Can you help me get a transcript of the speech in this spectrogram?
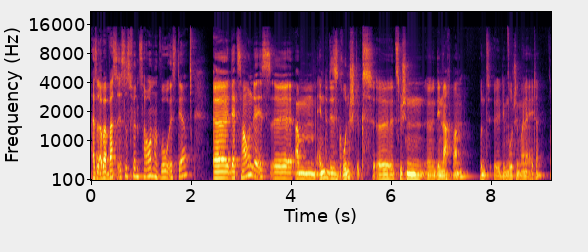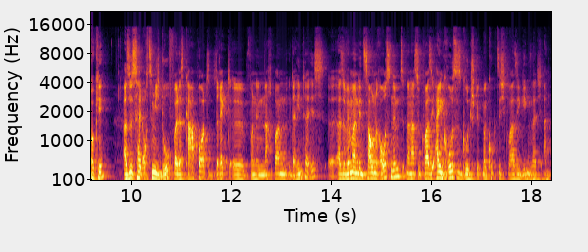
Also, aber was ist es für ein Zaun und wo ist der? Äh, der Zaun, der ist äh, am Ende des Grundstücks äh, zwischen äh, den Nachbarn und äh, dem Grundstück meiner Eltern. Okay. Also ist halt auch ziemlich doof, weil das Carport direkt äh, von den Nachbarn dahinter ist. Äh, Also wenn man den Zaun rausnimmt, dann hast du quasi ein großes Grundstück. Man guckt sich quasi gegenseitig an.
